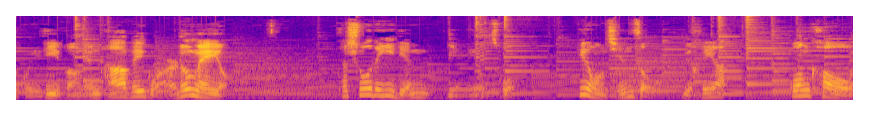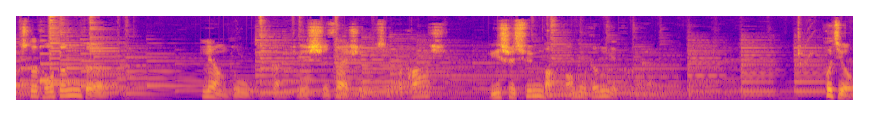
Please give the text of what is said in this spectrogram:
鬼地方连咖啡馆都没有。他说的一点也没有错。越往前走越黑暗，光靠车头灯的亮度，感觉实在是有些不踏实。于是勋把防雾灯也打开。不久，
